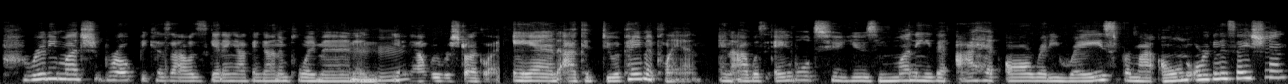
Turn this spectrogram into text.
pretty much broke because I was getting, I think, unemployment and mm-hmm. you know, we were struggling. And I could do a payment plan. And I was able to use money that I had already raised for my own organization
